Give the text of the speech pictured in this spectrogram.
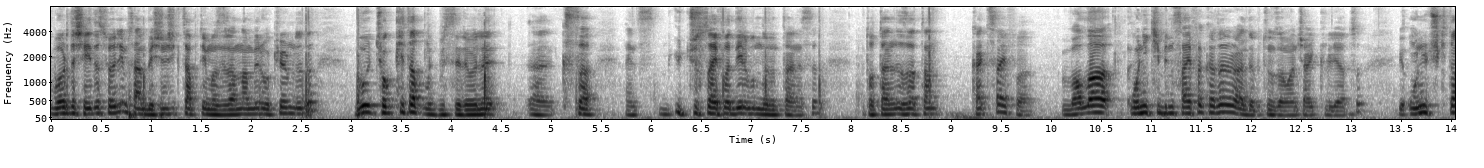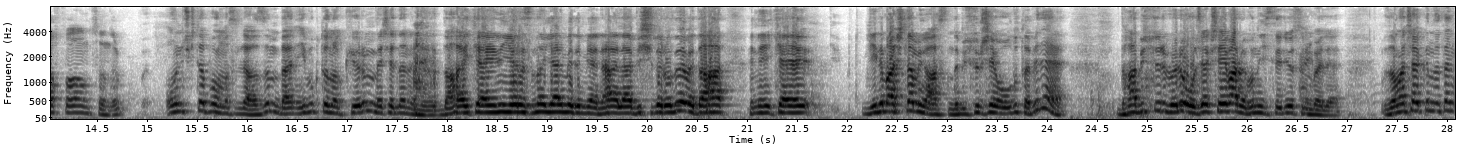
bu arada şey de söyleyeyim. Sen 5. kitaptayım Haziran'dan beri okuyorum dedin. Bu çok kitaplık bir seri. Öyle e, kısa. Yani 300 sayfa değil bunların tanesi. Totalde zaten kaç sayfa? Valla 12 bin sayfa kadar herhalde bütün Zaman Çarkı külliyatı. Bir 13 kitap falan sanırım. 13 kitap olması lazım. Ben e-book'tan okuyorum ve şeyden hani daha hikayenin yarısına gelmedim yani. Hala bir şeyler oluyor ve daha hani hikaye yeni başlamıyor aslında. Bir sürü şey oldu tabi de. Daha bir sürü böyle olacak şey var ve bunu hissediyorsun Aynen. böyle. Zaman Çarkı'nın zaten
